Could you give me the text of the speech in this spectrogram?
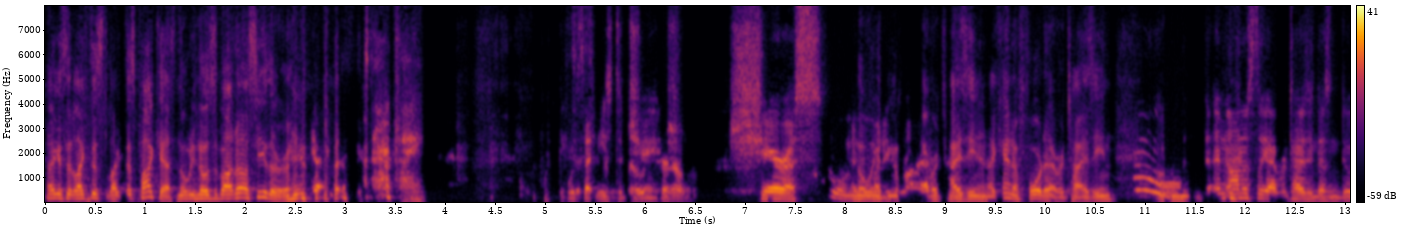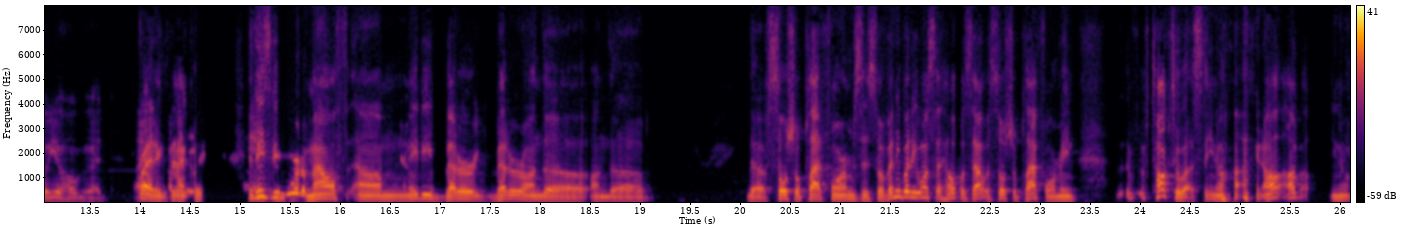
like I said, like this, like this podcast. Nobody knows about us either. right? Exactly. What that needs to Don't change. tell. Share us. I don't know Everybody. anything about advertising, and I can't afford advertising. Um, and honestly, advertising doesn't do you a whole good. Like, right, I mean, exactly. it needs to be word of mouth. Um, maybe better, better on the on the the social platforms. And so if anybody wants to help us out with social platforming, talk to us. You know, I'll, I'll you know,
